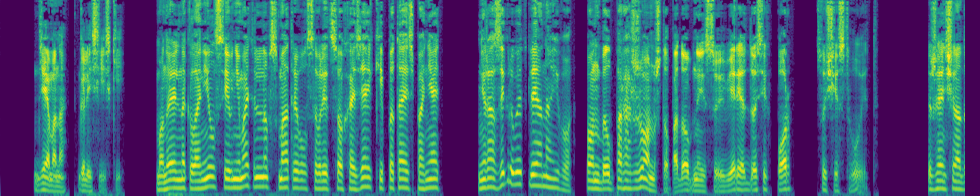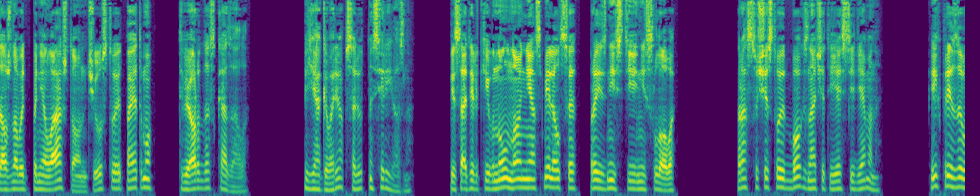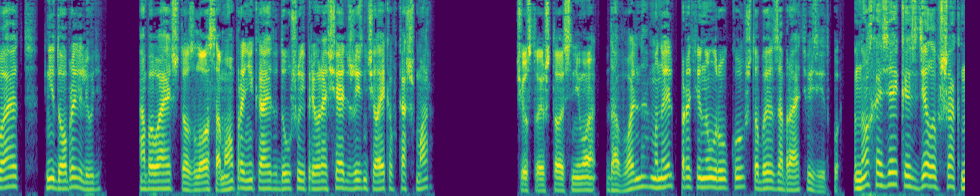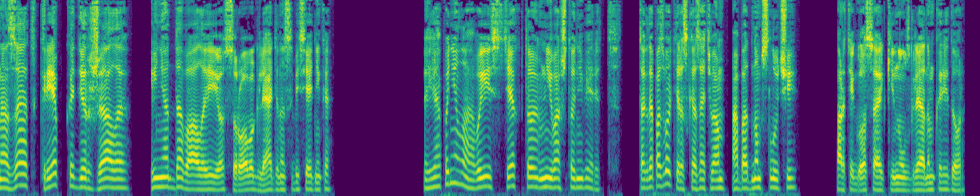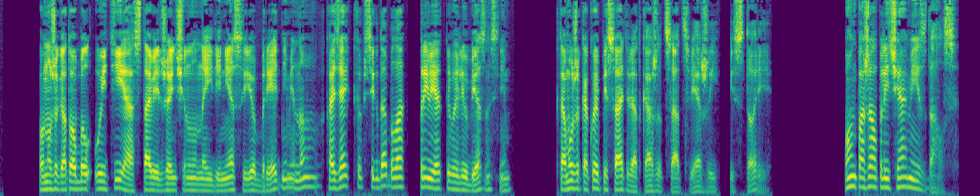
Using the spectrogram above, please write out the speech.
демона галисийский. Мануэль наклонился и внимательно всматривался в лицо хозяйки, пытаясь понять, не разыгрывает ли она его. Он был поражен, что подобные суеверия до сих пор существуют. Женщина, должно быть, поняла, что он чувствует, поэтому твердо сказала. «Я говорю абсолютно серьезно». Писатель кивнул, но не осмелился произнести ни слова. «Раз существует Бог, значит, есть и демоны. Их призывают недобрые люди. А бывает, что зло само проникает в душу и превращает жизнь человека в кошмар. Чувствуя, что с него довольно, Мануэль протянул руку, чтобы забрать визитку. Но хозяйка, сделав шаг назад, крепко держала и не отдавала ее, сурово глядя на собеседника. «Я поняла, вы из тех, кто ни во что не верит. Тогда позвольте рассказать вам об одном случае. Артигоса окинул взглядом коридор. Он уже готов был уйти и оставить женщину наедине с ее бреднями, но хозяйка всегда была приветлива и любезна с ним. К тому же, какой писатель откажется от свежей истории? Он пожал плечами и сдался.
